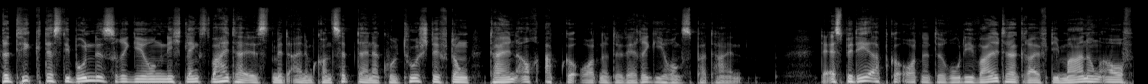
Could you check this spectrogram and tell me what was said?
Kritik, dass die Bundesregierung nicht längst weiter ist mit einem Konzept einer Kulturstiftung, teilen auch Abgeordnete der Regierungsparteien. Der SPD-Abgeordnete Rudi Walter greift die Mahnung auf,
